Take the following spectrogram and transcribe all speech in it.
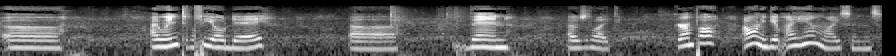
Uh, I went to field day. Uh, then I was like, Grandpa, I want to get my ham license.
